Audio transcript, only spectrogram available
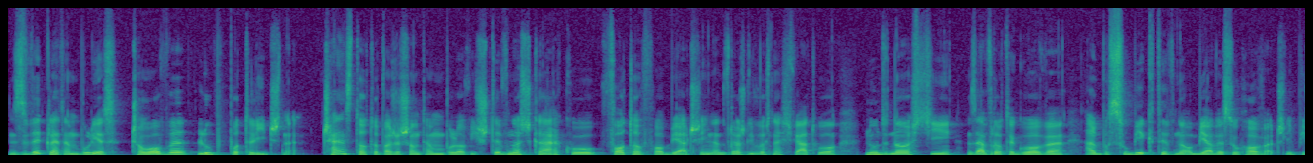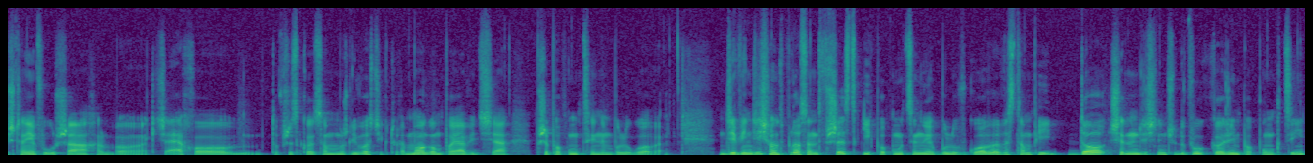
Zwykle ten ból jest czołowy lub potyliczny. Często towarzyszą temu bólowi sztywność karku, fotofobia, czyli nadwrażliwość na światło, nudności, zawroty głowy albo subiektywne objawy słuchowe, czyli piszczenie w uszach albo jakieś echo. To wszystko są możliwości, które mogą pojawić się przy popunkcyjnym bólu głowy. 90% wszystkich popunkcyjnych bólów głowy wystąpi do 72 godzin po punkcji,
